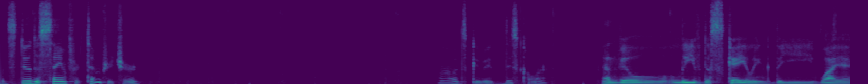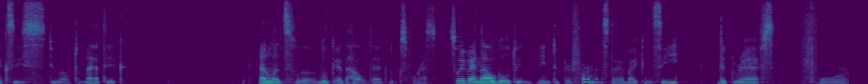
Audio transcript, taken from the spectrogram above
Let's do the same for temperature. let's give it this color. And we'll leave the scaling, the y-axis to automatic and let's uh, look at how that looks for us. So if I now go to in, into performance tab, I can see the graphs for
